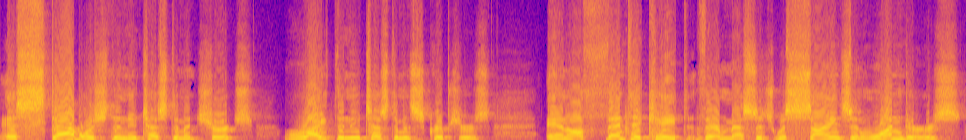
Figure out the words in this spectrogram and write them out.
establish the New Testament church, write the New Testament scriptures, and authenticate their message with signs and wonders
